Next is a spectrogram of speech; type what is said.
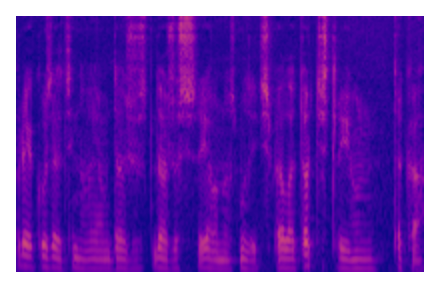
prieku uzaicinājām dažus, dažus jaunos muzeķus spēlēt orķestrī. Kā,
